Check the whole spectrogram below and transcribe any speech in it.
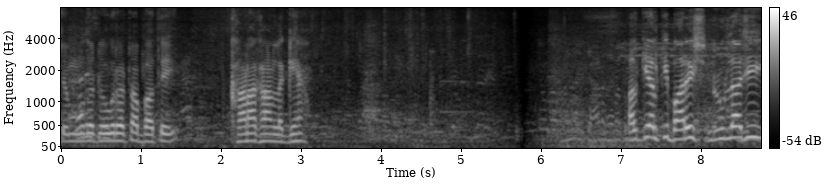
ਜੰਮੂ ਦਾ ਡੋਗਰਾ ਢਾਬਾ ਤੇ ਖਾਣਾ ਖਾਣ ਲੱਗੇ ਆ ਹਲਕੀ ਹਲਕੀ ਬਾਰਿਸ਼ ਨਰੂਲਾ ਜੀ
